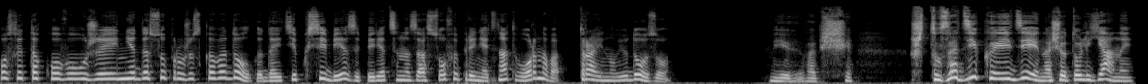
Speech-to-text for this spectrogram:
После такого уже не до супружеского долга дойти к себе, запереться на засов и принять снотворного, тройную дозу. «И вообще, что за дикая идея насчет Ульяны?»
